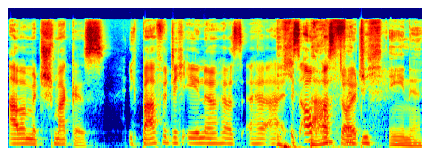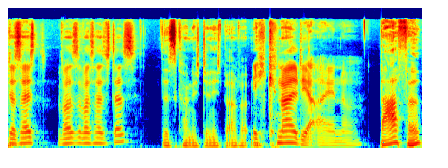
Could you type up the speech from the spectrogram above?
aber mit Schmackes. Ich barfe dich ene, hörst, äh, Ich ist auch barfe ostdeutsch. dich eine. Das, Das heißt, was, was heißt das? kann ich dir nicht beantworten. Ich knall dir eine. barfe?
